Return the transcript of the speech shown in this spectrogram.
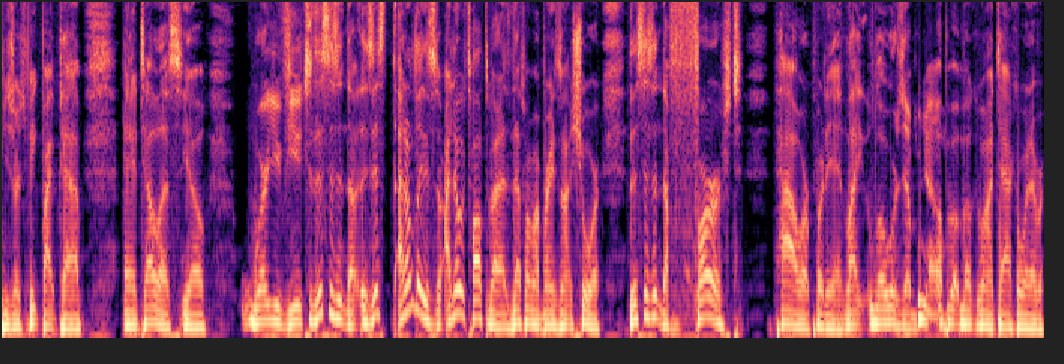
use our SpeakPipe tab and tell us, you know, where you view. So this isn't the, is this, I don't think this is, I know we've talked about it. That's why my brain's not sure. This isn't the first power put in, like lowers a, No. a Pokemon attack or whatever.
